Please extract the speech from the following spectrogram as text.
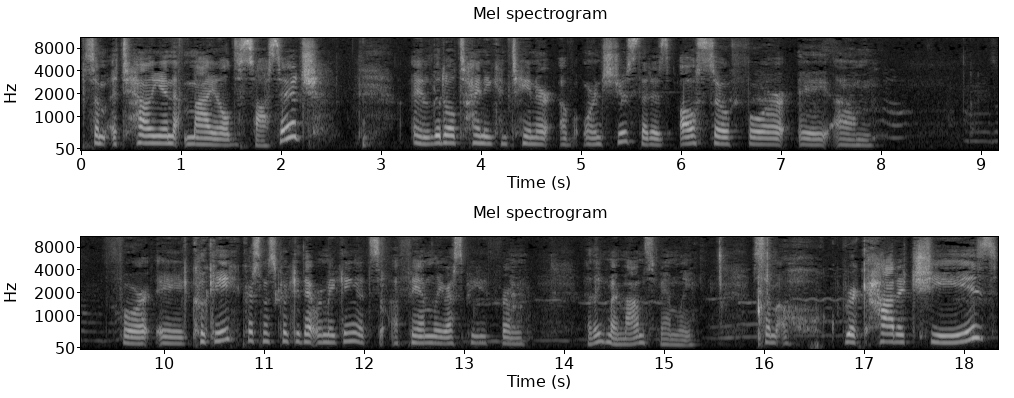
Some Italian mild sausage. A little tiny container of orange juice that is also for a um, for a cookie, Christmas cookie that we're making. It's a family recipe from, I think, my mom's family. Some oh, ricotta cheese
